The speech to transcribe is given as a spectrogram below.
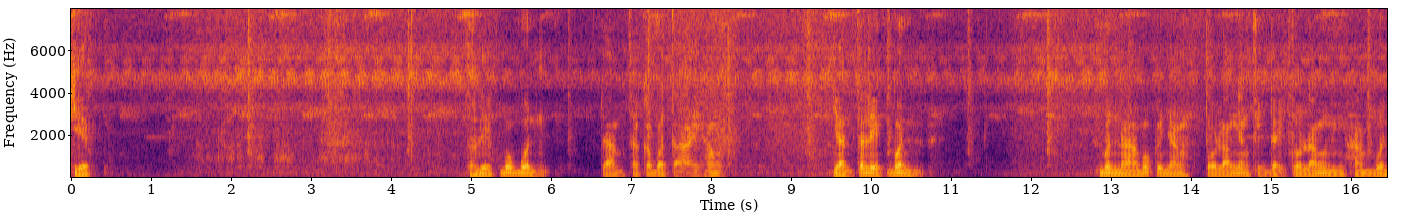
เจ็ดตะเลกบ่บนจ้างสักกับว่าตายเฮายันตะเลกเบิ้นบนนาบ่เป็นยังตัวหลังยังถึกได้ตัวหลังนี่ห้ามบน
